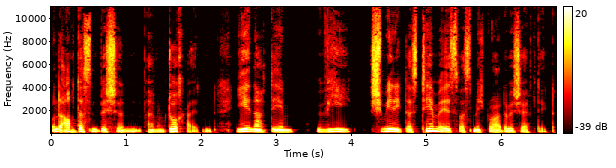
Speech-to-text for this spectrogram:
und auch das ein bisschen ähm, durchhalten, je nachdem, wie schwierig das Thema ist, was mich gerade beschäftigt.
